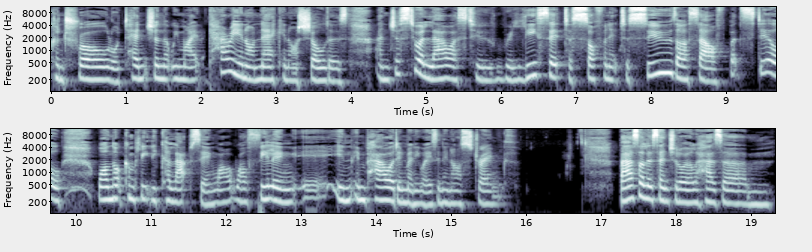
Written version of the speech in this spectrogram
control or tension that we might carry in our neck, in our shoulders, and just to allow us to release it, to soften it, to soothe ourselves, but still while not completely collapsing, while, while feeling in, empowered in many ways and in our strength. Basil essential oil has um,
